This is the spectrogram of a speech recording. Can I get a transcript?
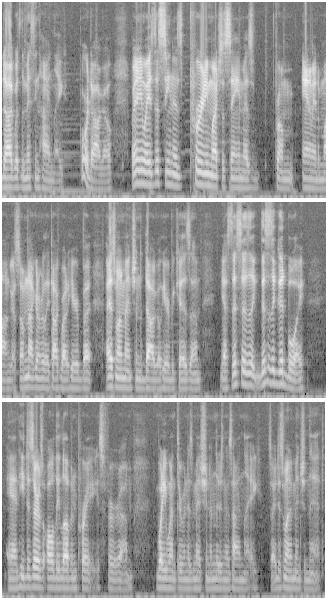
dog with the missing hind leg. Poor doggo. But anyways, this scene is pretty much the same as from anime to manga, so I'm not to really talk about it here. But I just want to mention the doggo here because, um, yes, this is a this is a good boy, and he deserves all the love and praise for um, what he went through in his mission and losing his hind leg. So I just want to mention that.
